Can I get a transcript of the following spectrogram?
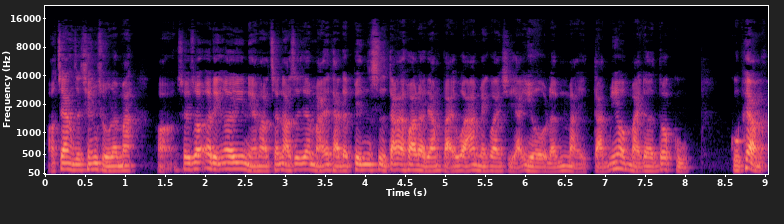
哦。这样子清楚了吗？啊，所以说二零二一年啊，陈老师就买一台的宾士，大概花了两百万啊，没关系啊，有人买单，因为我买了很多股股票嘛，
